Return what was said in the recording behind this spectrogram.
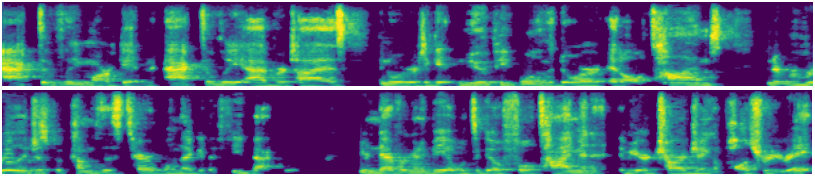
actively market and actively advertise in order to get new people in the door at all times. And it really just becomes this terrible negative feedback loop. You're never going to be able to go full time in it if you're charging a paltry rate.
